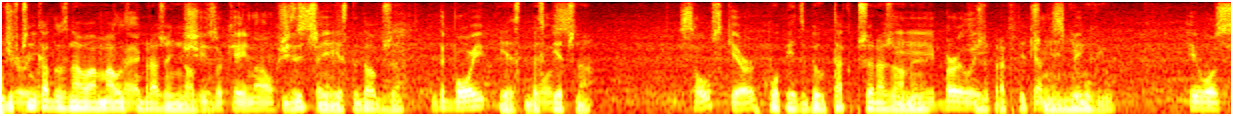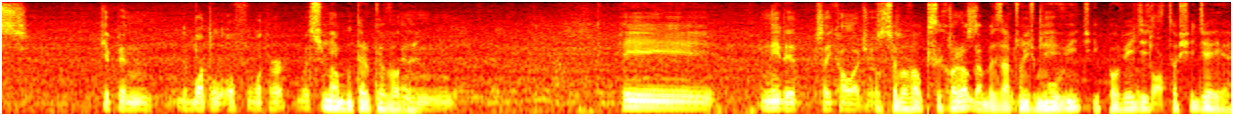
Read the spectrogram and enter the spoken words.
Dziewczynka doznała małych obrażeń nogi. Fizycznie jest dobrze, jest bezpieczna. Chłopiec był tak przerażony, że praktycznie nie mówił. Trzymał butelkę wody. Potrzebował psychologa, by zacząć mówić i powiedzieć, co się dzieje.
